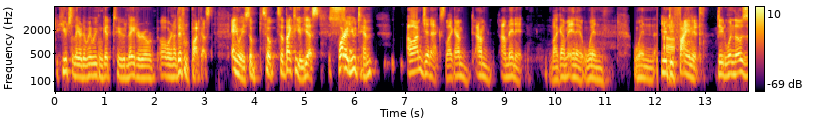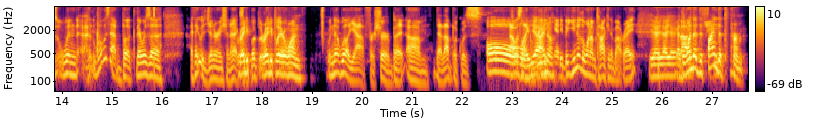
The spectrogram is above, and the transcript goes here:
huge layer that we can get to later or or in a different podcast. Anyway, so so so back to you. Yes, what are you, Tim? Oh, I'm Gen X. Like I'm I'm I'm in it. Like I'm in it when when You uh, define it. dude when those when uh, what was that book? There was a I think it was Generation X. Ready, book. Ready Player One. No, well, yeah, for sure. But um yeah, that book was Oh, that was like yeah, I know. candy. But you know the one I'm talking about, right? Yeah, yeah, yeah. The one that defined the term.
